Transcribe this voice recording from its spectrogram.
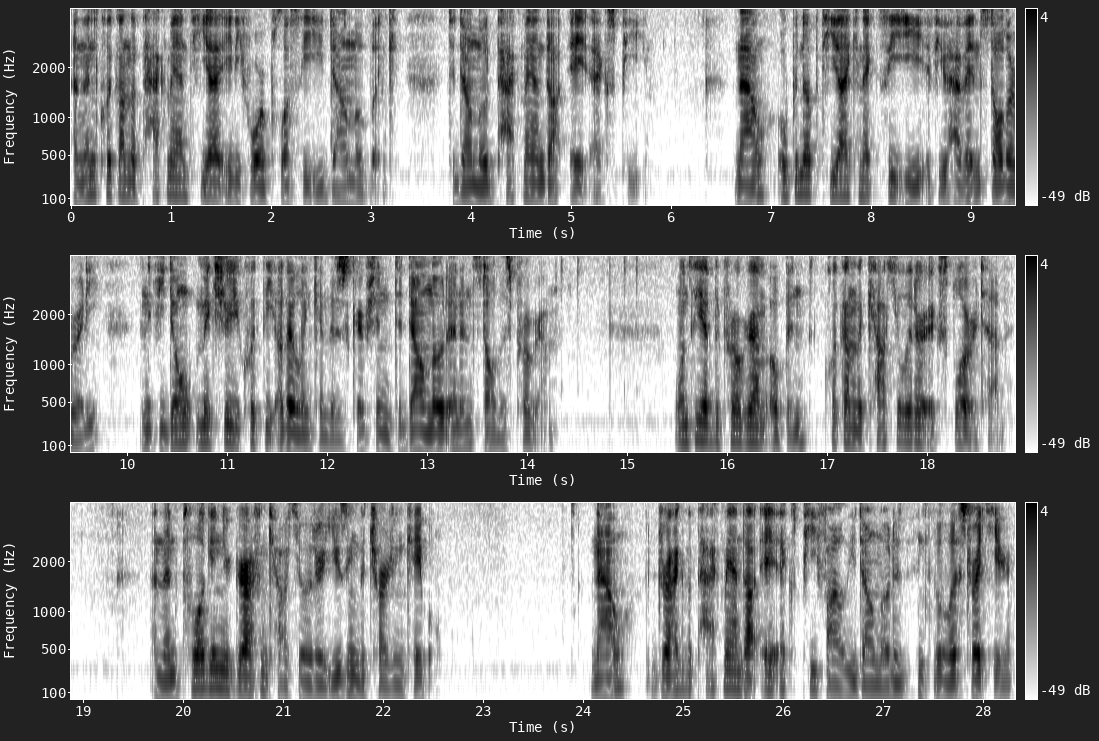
and then click on the Pac-Man TI-84 plus CE download link to download pacman.8xp. Now, open up TI Connect CE if you have it installed already, and if you don't, make sure you click the other link in the description to download and install this program. Once you have the program open, click on the Calculator Explorer tab, and then plug in your graphing calculator using the charging cable. Now, drag the pacman.8xp file you downloaded into the list right here.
